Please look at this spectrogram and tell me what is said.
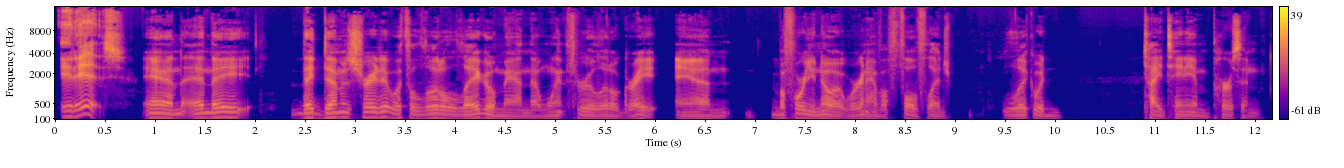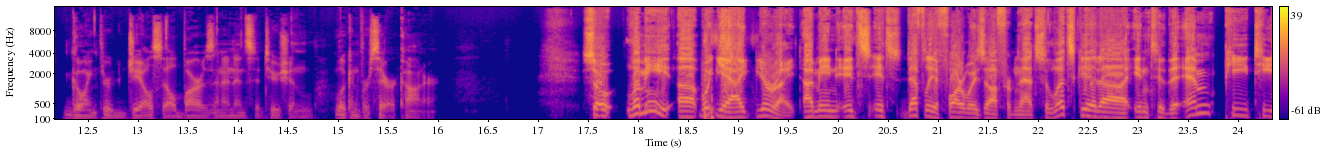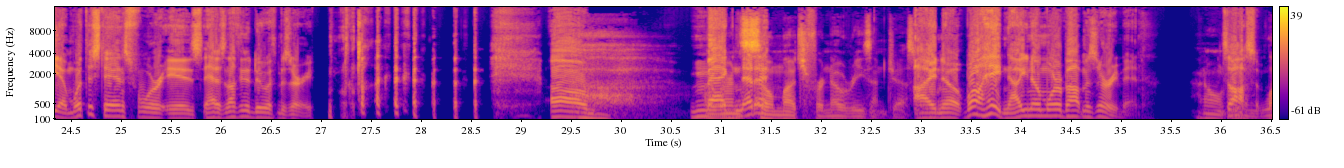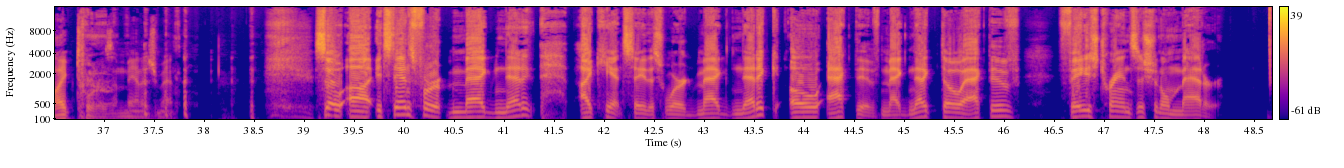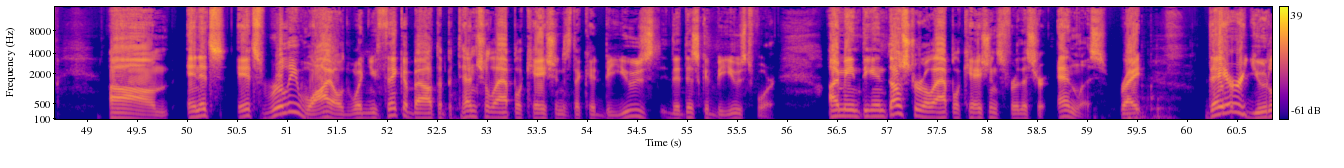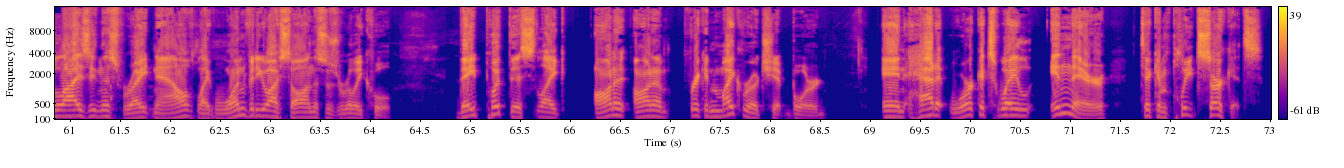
it is And and they they demonstrated it with a little Lego man that went through a little grate. And before you know it, we're gonna have a full fledged liquid titanium person going through jail cell bars in an institution looking for Sarah Connor. So let me. Uh, well, yeah, you're right. I mean, it's it's definitely a far ways off from that. So let's get uh, into the MPTM. What this stands for is it has nothing to do with Missouri. um, learned magnetic. so much for no reason, Jess. I know. Well, hey, now you know more about Missouri, man. I don't it's awesome. like tourism management. So uh, it stands for magnetic. I can't say this word. Magnetic O active. Magnetic Magneto active phase transitional matter. Um, and it's it's really wild when you think about the potential applications that could be used that this could be used for. I mean, the industrial applications for this are endless, right? They are utilizing this right now. Like one video I saw, and this was really cool. They put this like on a on a freaking microchip board and had it work its way in there to complete circuits.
